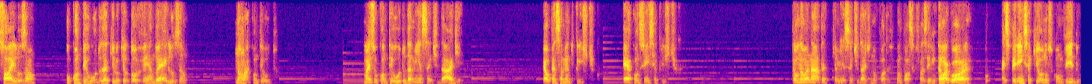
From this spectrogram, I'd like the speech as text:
Só, a ilusão. O conteúdo daquilo que eu estou vendo é ilusão. Não há conteúdo. Mas o conteúdo da minha santidade é o pensamento crístico, é a consciência crística. Então não há nada que a minha santidade não, pode, não possa fazer. Então agora, a experiência que eu nos convido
